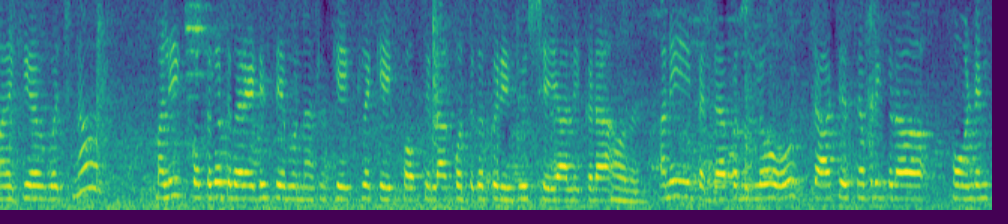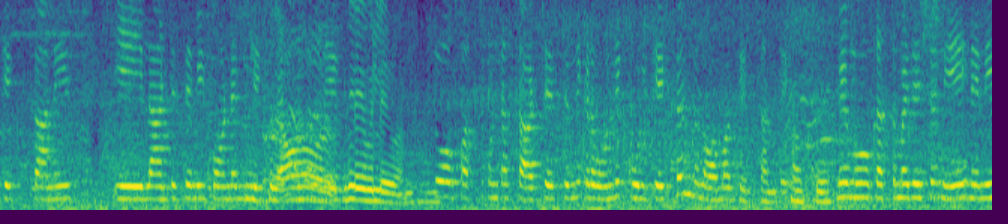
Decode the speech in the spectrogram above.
మనకి వచ్చిన మళ్ళీ కొత్త కొత్త వెరైటీస్ ఏమున్నా అసలు కేక్స్లో కేక్ పాప్స్ ఇలా కొత్త కొత్త ఇంట్రడ్యూస్ చేయాలి ఇక్కడ. అని పెద్దాపల్లిలో స్టార్ట్ చేసినప్పుడు ఇక్కడ ఫౌండెన్ కేక్స్ కానీ ఇలాంటి సెమీ ఫౌండైన్ కేక్స్ లేవు. లేవండి సో ఫస్ట్ కుంట స్టార్ట్ చేసింది ఇక్కడ only cool cakes and normal cakes అంతే. మేము customization a any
